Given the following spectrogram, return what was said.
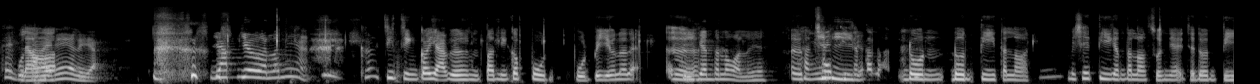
ให้กูแล้วตายแน่เลยอะยับเยินแล้วเนี่ยก็จริง ๆ ก็ยับเยินตอนนี้ก็ปูดปูดไปเยอะแล้วแหละเออตีกันตลอดเลยเออทั้งใช่ EP ตีกันตลอดโดนโดนตีตลอด ไม่ใช่ตีกันตลอดส่วนใหญ่จะโดนตี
